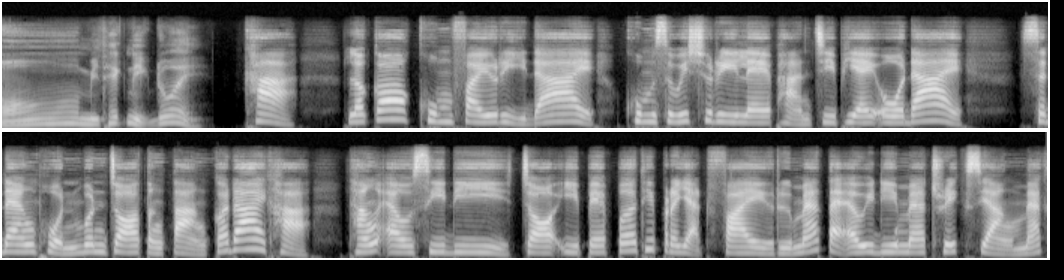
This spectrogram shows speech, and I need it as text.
อ๋อ มีเทคนิคด้วย ค่ะ แล้วก็คุมไฟหรี่ได้ คุมสวิตช์รีเลย์ผ่าน GPIO ได้ แสดงผลบนจอต่างๆ ก็ได้ค่ะ ทั้ง LCD จอ e-paper ที่ประหยัดไฟ หรือแม้แต่ LED Matrix อย่าง Max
